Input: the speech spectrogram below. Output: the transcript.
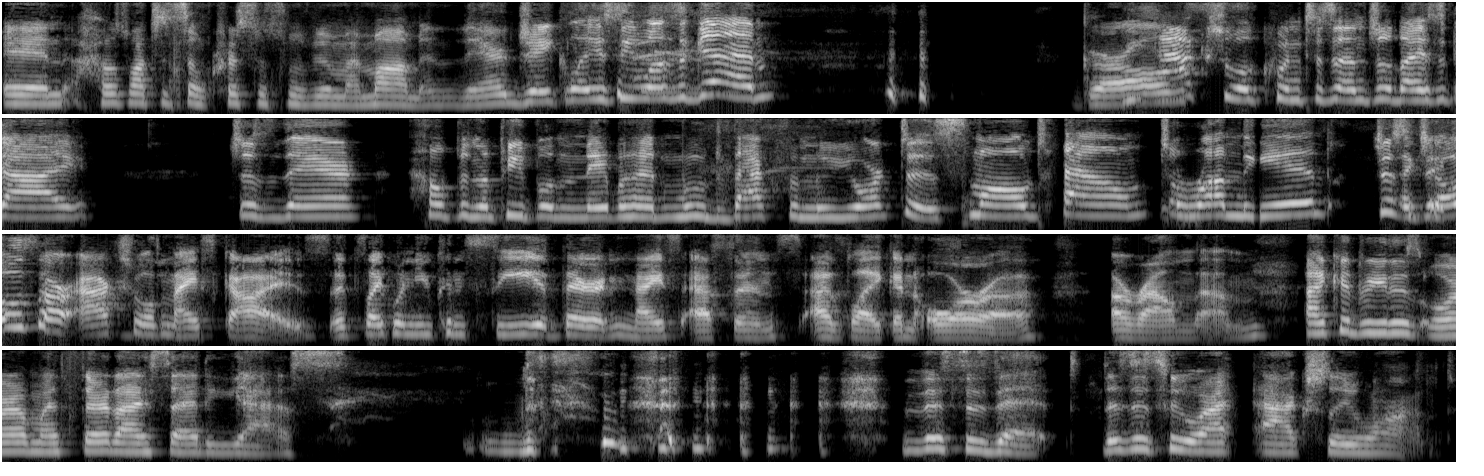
And I was watching some Christmas movie with my mom, and there Jake Lacy was again. girl actual quintessential nice guy, just there helping the people in the neighborhood. Moved back from New York to a small town to run the inn. Just like Jake- those are actual nice guys. It's like when you can see their nice essence as like an aura around them. I could read his aura. My third eye said yes. this is it. This is who I actually want.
